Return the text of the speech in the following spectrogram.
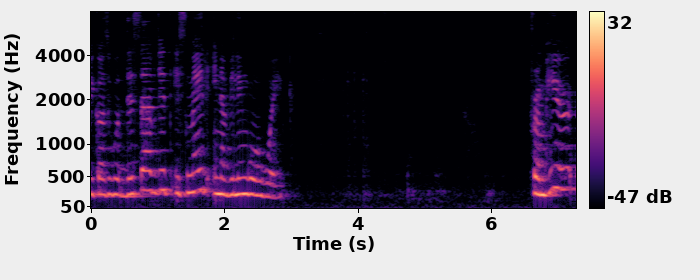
because the subject is made in a bilingual way. From here,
